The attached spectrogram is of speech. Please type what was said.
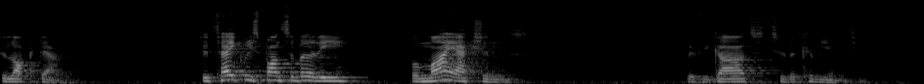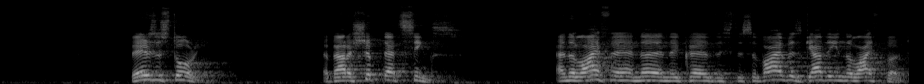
to lock down, to take responsibility for my actions with regards to the community. There is a story about a ship that sinks, and the life and the, and the, the survivors gather in the lifeboat.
